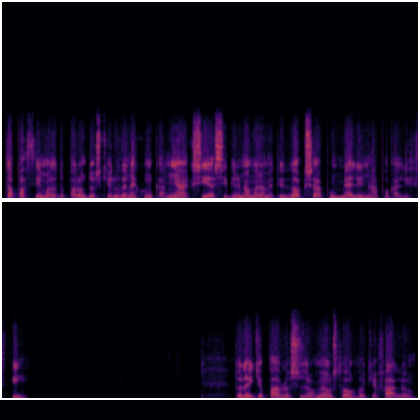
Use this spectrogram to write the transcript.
τα παθήματα του παρόντος καιρού δεν έχουν καμιά αξία συγκρινόμενα με τη δόξα που μέλει να αποκαλυφθεί. Το λέει και ο Παύλος στους Ρωμαίους στο 8ο κεφάλαιο.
